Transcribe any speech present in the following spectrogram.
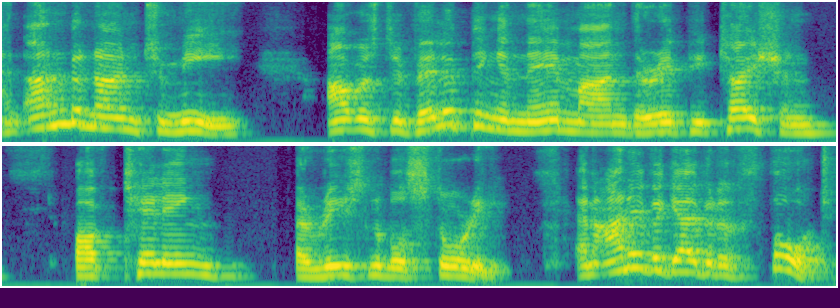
And unbeknown to me, I was developing in their mind the reputation of telling a reasonable story. And I never gave it a thought.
